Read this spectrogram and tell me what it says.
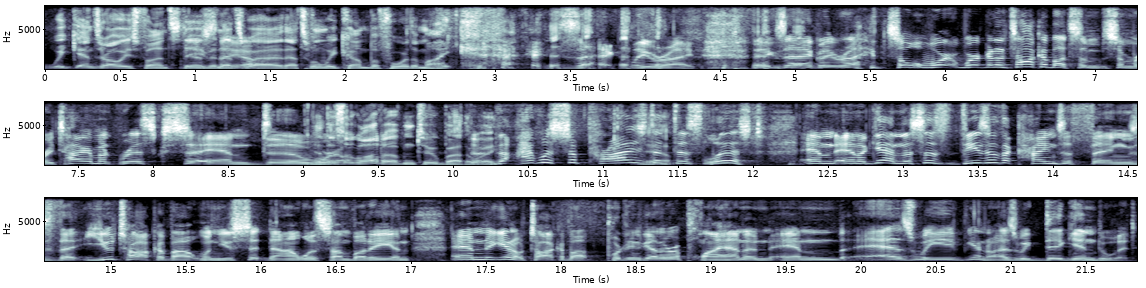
Weekends are always fun, Steve, Yes, and that's why that's when we come before the mic. exactly right. Exactly right. So we're, we're going to talk about some some retirement risks, and uh, And there's a lot of them too, by the way. I was surprised Yeah. at this list, and and again, this is these are the kinds of things that you talk about when you sit down with somebody and and you know talk about putting together a plan, and and as we you know as we dig into it.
